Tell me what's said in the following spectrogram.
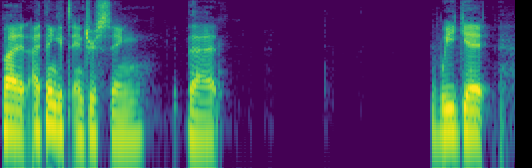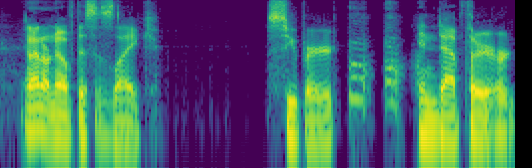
But I think it's interesting that we get, and I don't know if this is like super in depth or, or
